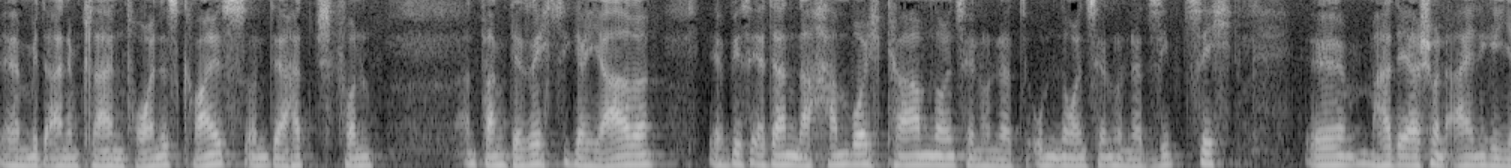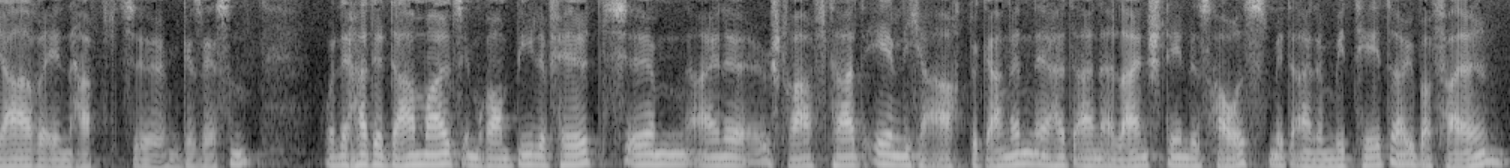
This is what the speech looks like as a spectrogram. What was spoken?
äh, mit einem kleinen Freundeskreis und er hat von Anfang der 60er Jahre, bis er dann nach Hamburg kam, 1900, um 1970, hat er schon einige Jahre in Haft gesessen. Und er hatte damals im Raum Bielefeld ähm, eine Straftat ähnlicher Art begangen. Er hat ein alleinstehendes Haus mit einem Mittäter überfallen.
